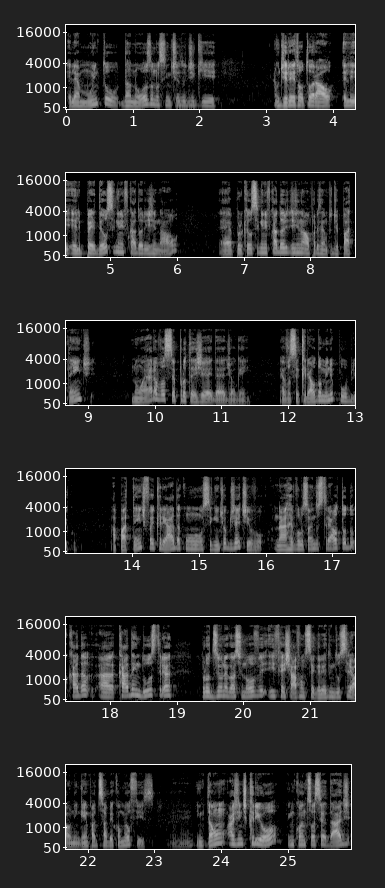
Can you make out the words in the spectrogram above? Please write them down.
ele é muito danoso no sentido de que o direito autoral ele, ele perdeu o significado original, é, porque o significado original, por exemplo, de patente, não era você proteger a ideia de alguém, é você criar o domínio público. A patente foi criada com o seguinte objetivo: na Revolução Industrial, todo, cada, a- cada indústria produzia um negócio novo e fechava um segredo industrial. Ninguém pode saber como eu fiz. Então a gente criou, enquanto sociedade,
